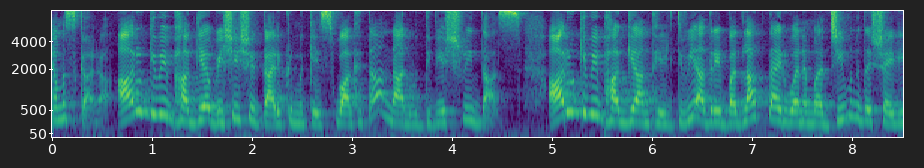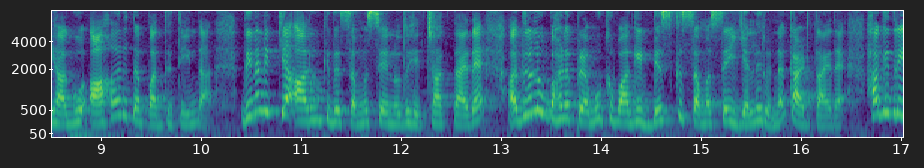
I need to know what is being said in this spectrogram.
ನಮಸ್ಕಾರ. ಆರೋಗ್ಯ ವಿಭಾಗ್ಯ ವಿಶೇಷ ಕಾರ್ಯಕ್ರಮಕ್ಕೆ ಸ್ವಾಗತ. ನಾನು ದಿವ್ಯಶ್ರೀ ದಾಸ್. ಆರೋಗ್ಯ ವಿಭಾಗ್ಯ ಅಂತ ಹೇಳ್ತೀವಿ. ಆದರೆ ಬದಲಾಗ್ತಾ ಇರುವ ನಮ್ಮ ಜೀವನದ ಶೈಲಿ ಹಾಗೂ ಆಹಾರದ ಪದ್ಧತಿಯಿಂದ ದಿನನಿತ್ಯ ಆರೋಗ್ಯದ ಸಮಸ್ಯೆ ಅನ್ನೋದು ಹೆಚ್ಚಾಗ್ತಾ ಇದೆ. ಅದರಲ್ಲೂ ಬಹಳ ಪ್ರಮುಖವಾಗಿ ಡಿಸ್ಕ್ ಸಮಸ್ಯೆ ಎಲ್ಲರನ್ನ ಕಾಡ್ತಾ ಇದೆ. ಹಾಗಿದ್ರೆ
